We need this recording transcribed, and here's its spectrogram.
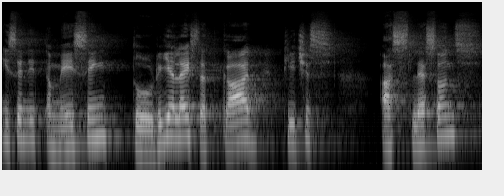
Isn't it amazing to realize that God teaches us lessons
